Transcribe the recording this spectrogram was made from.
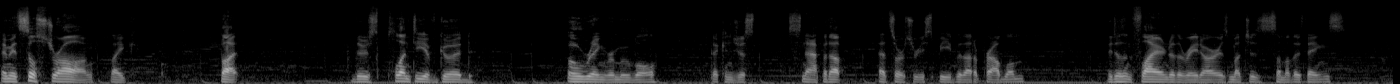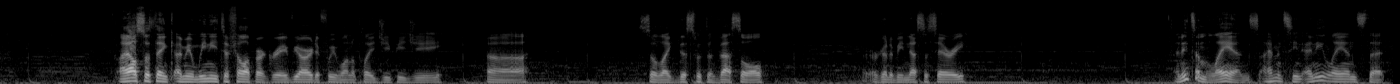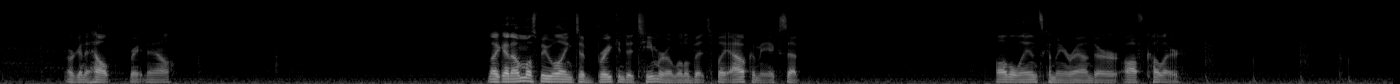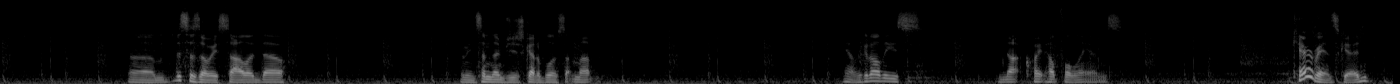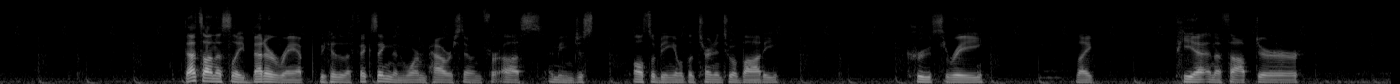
I mean, it's still strong, like, but there's plenty of good O-ring removal that can just snap it up at sorcery speed without a problem. It doesn't fly under the radar as much as some other things. I also think, I mean, we need to fill up our graveyard if we want to play GPG. Uh, so like this with the vessel are going to be necessary. I need some lands. I haven't seen any lands that are going to help right now. Like, I'd almost be willing to break into Temur a little bit to play Alchemy, except all the lands coming around are off color. Um, this is always solid, though. I mean, sometimes you just gotta blow something up. Yeah, look at all these not quite helpful lands. Caravan's good. That's honestly better ramp because of the fixing than Worn Power Stone for us. I mean, just also being able to turn into a body. Crew 3. Like, Pia and a Thopter,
